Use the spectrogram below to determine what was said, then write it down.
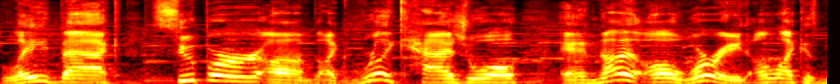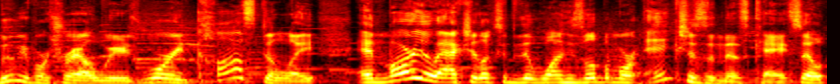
laid back, super, um, like, really casual, and not at all worried, unlike his movie portrayal where he's worried constantly, and Mario actually looks to be the one who's a little bit more anxious in this case, so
